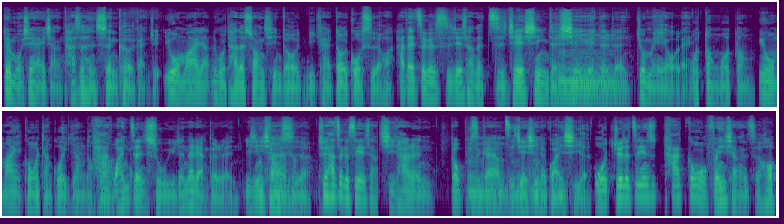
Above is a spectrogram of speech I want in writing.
对某些人来讲，它是很深刻的感觉。以我妈来讲，如果她的双亲都离开，都过世。的话，她在这个世界上的直接性的血缘的人就没有嘞。我懂，我懂，因为我妈也跟我讲过一样的话。她完整属于的那两个人已经消失了，所以她这个世界上其他人。都不是跟他有直接性的关系了。我觉得这件事，他跟我分享了之后，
